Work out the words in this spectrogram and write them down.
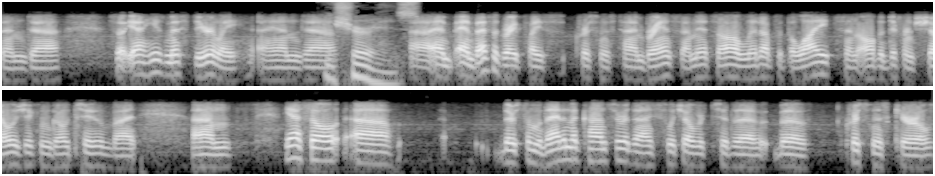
and uh, so yeah, he's missed dearly, and uh, He sure is. Uh, and and that's a great place Christmas time, Branson. I mean, it's all lit up with the lights and all the different shows you can go to. But um, yeah, so uh, there's some of that in the concert. Then I switch over to the the Christmas carols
